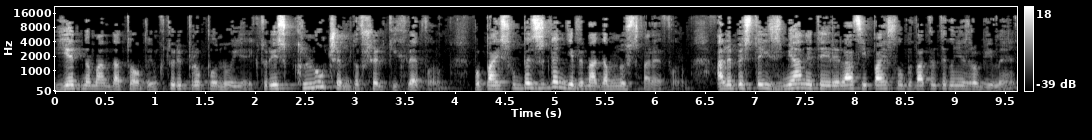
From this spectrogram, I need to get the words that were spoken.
jednomandatowym, który proponuje, który jest kluczem do wszelkich reform, bo państwo bezwzględnie wymaga mnóstwa reform, ale bez tej zmiany tej relacji państwo-obywatel tego nie zrobimy,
